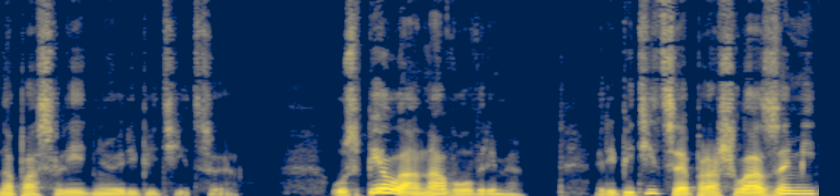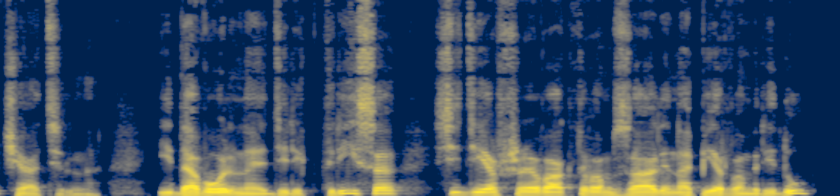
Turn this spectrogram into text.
на последнюю репетицию. Успела она вовремя. Репетиция прошла замечательно, и довольная директриса, сидевшая в актовом зале на первом ряду,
